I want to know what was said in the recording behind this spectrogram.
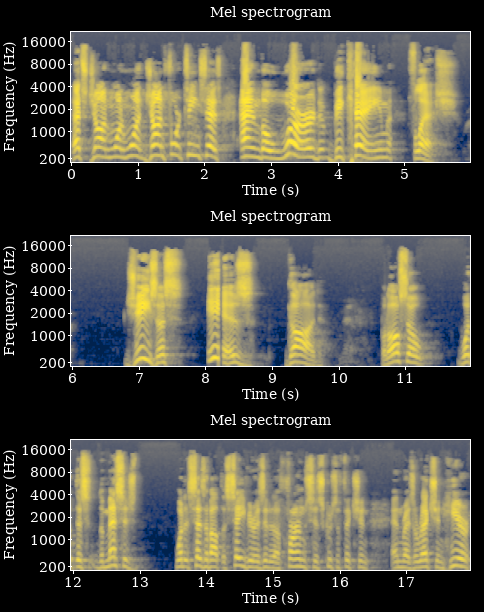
That's John 1 1. John 14 says, And the Word became flesh. Jesus is God. But also, what this the message, what it says about the Savior is that it affirms his crucifixion and resurrection. Here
